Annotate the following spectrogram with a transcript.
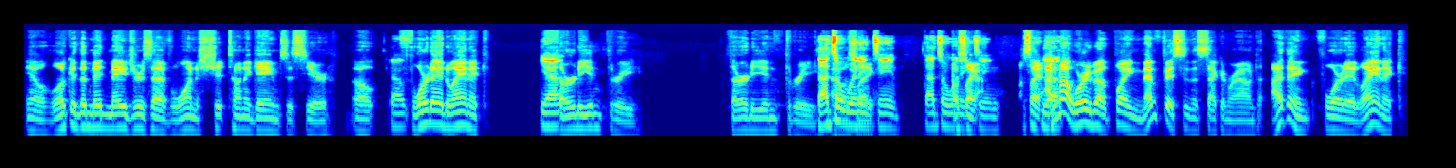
you know, look at the mid majors that have won a shit ton of games this year. Oh, Yep. Florida Atlantic, Yeah, 30 and three. 30 and three. that's I a winning like- team. That's a winning like, team. I was like. I'm not worried about playing Memphis in the second round. I think Florida Atlantic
